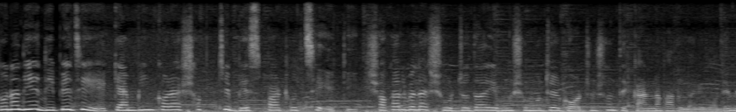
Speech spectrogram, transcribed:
সোনা দিয়ে দ্বীপে যেয়ে ক্যাম্পিং করার সবচেয়ে বেস্ট পার্ট হচ্ছে এটি। সকালবেলা সূর্যোদয় এবং সমুদ্রের গর্জন শুনতে কান্না ভালো লাগে বলেন?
